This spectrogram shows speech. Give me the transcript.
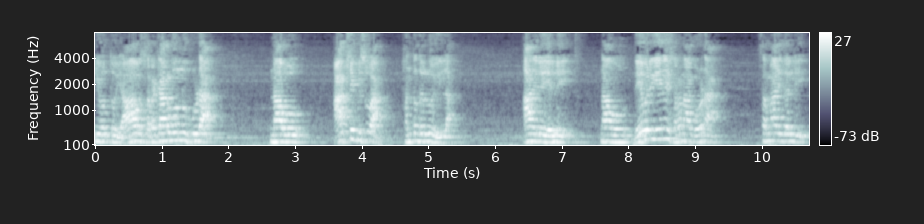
ಇವತ್ತು ಯಾವ ಸರ್ಕಾರವನ್ನು ಕೂಡ ನಾವು ಆಕ್ಷೇಪಿಸುವ ಹಂತದಲ್ಲೂ ಇಲ್ಲ. ಆ ನೆಲೆಯಲ್ಲಿ ನಾವು ದೇವರಿಗೇನೆ ಶರಣಾಗೋಣ. ಸಮಾಜದಲ್ಲಿ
